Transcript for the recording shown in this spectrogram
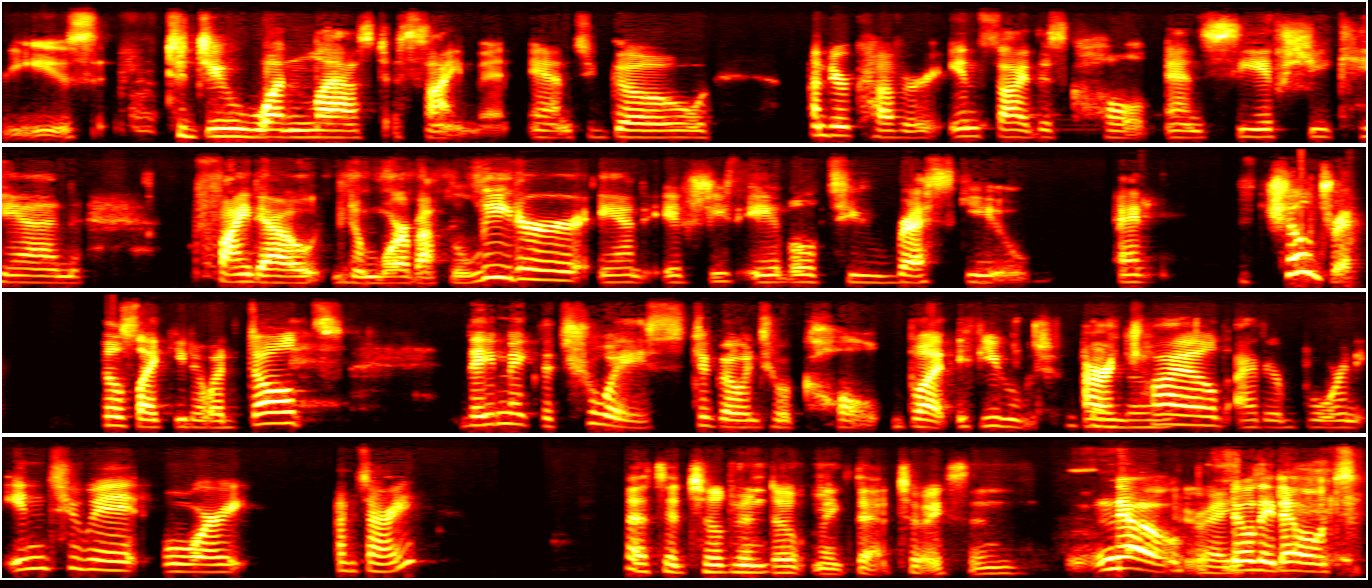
to do one last assignment and to go undercover inside this cult and see if she can find out you know more about the leader and if she's able to rescue and children. Feels like you know adults they make the choice to go into a cult but if you are a child either born into it or i'm sorry? I said children don't make that choice, and no Right. no they don't.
